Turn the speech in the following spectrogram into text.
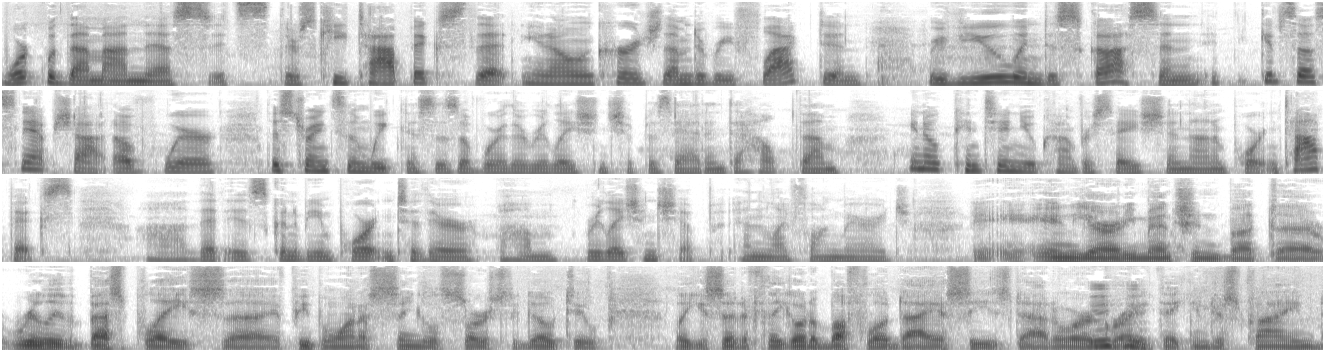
work with them on this. It's there's key topics that you know encourage them to reflect and review and discuss, and it gives a snapshot of where the strengths and weaknesses of where their relationship is at, and to help them you know continue conversation on important topics uh, that is going to be important to their um, relationship and lifelong marriage. And you already mentioned, but uh, really the best place uh, if people want a single source to go to, like you said, if they go to buffalodiocese.org, mm-hmm. right, they can just find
